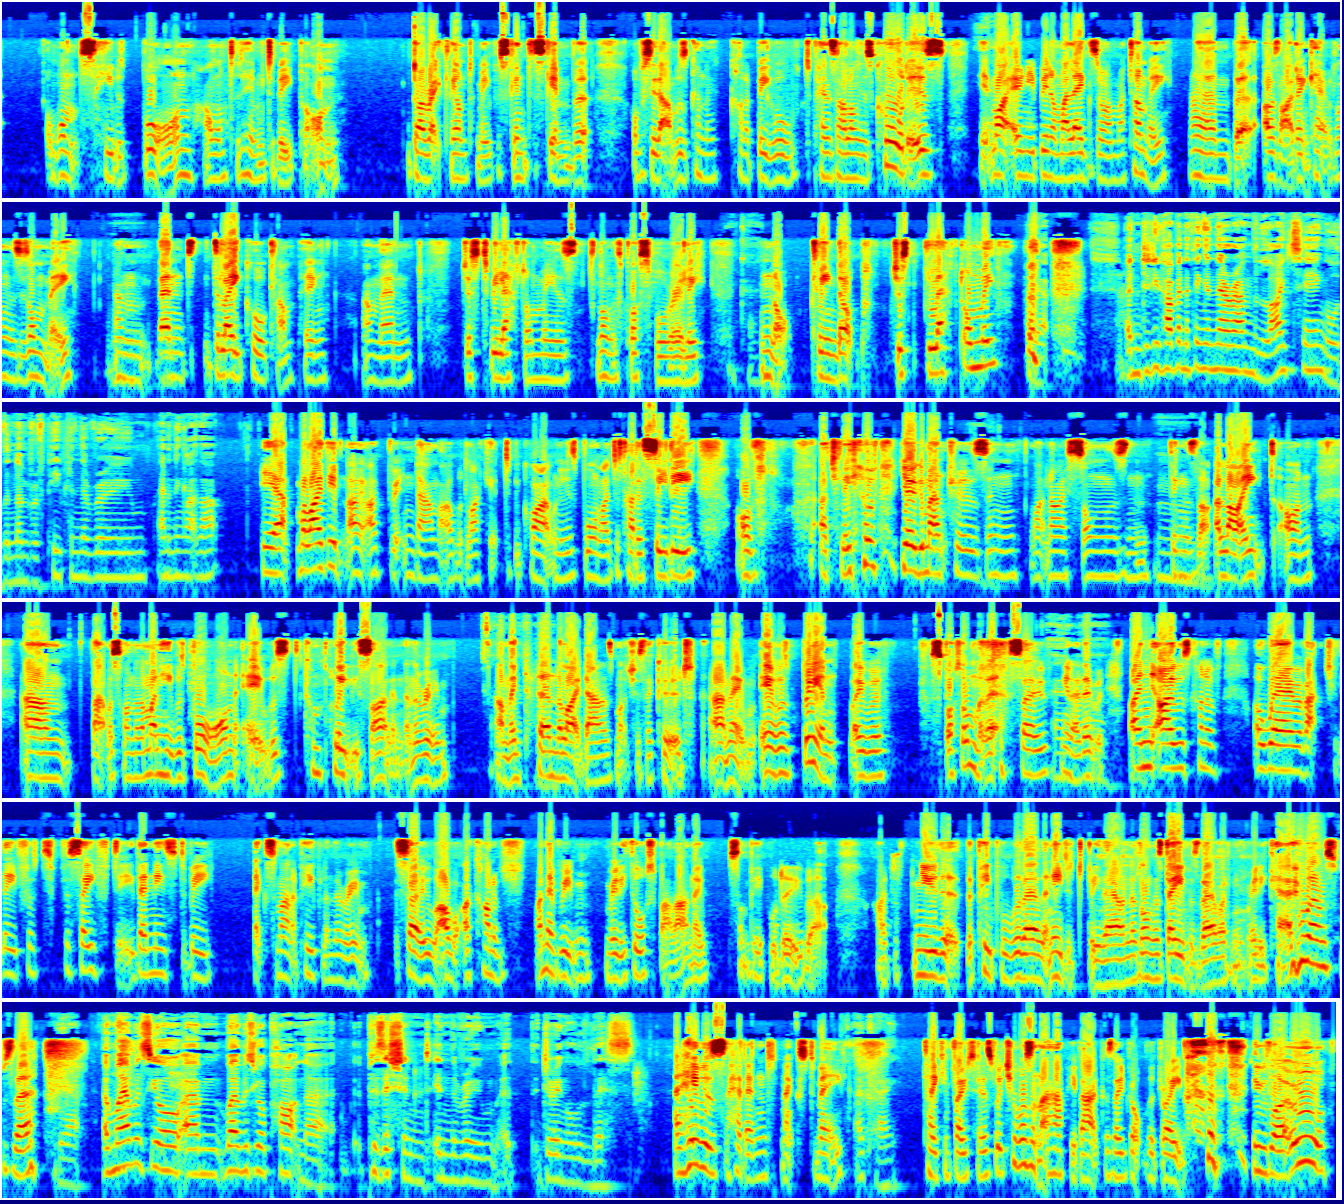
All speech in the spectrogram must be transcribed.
once he was born, I wanted him to be put on directly onto me for skin to skin, but obviously that was going to kind of be well depends how long his cord is. It might only have been on my legs or on my tummy, um, but I was like I don't care as long as it's on me. Mm. And then delayed cord clamping, and then just to be left on me as long as possible, really, okay. not cleaned up, just left on me. yeah. And did you have anything in there around the lighting or the number of people in the room, anything like that? Yeah, well, I did. I, I've written down that I would like it to be quiet when he was born. I just had a CD of actually of yoga mantras and like nice songs and Mm. things that I liked on. Um, that was on. And when he was born, it was completely silent in the room, and they turned the light down as much as they could, and it it was brilliant. They were spot on with it. So you know, they were, I I was kind of aware of actually for for safety there needs to be X amount of people in the room. So I, I kind of I never even really thought about that. I know some people do, but I just knew that the people were there that needed to be there, and as long as Dave was there, I didn't really care who else was there. Yeah. And where was your um, where was your partner positioned in the room uh, during all of this? And he was head end next to me, Okay. taking photos, which he wasn't that happy about because they dropped the drape. he was like, "Oh,"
